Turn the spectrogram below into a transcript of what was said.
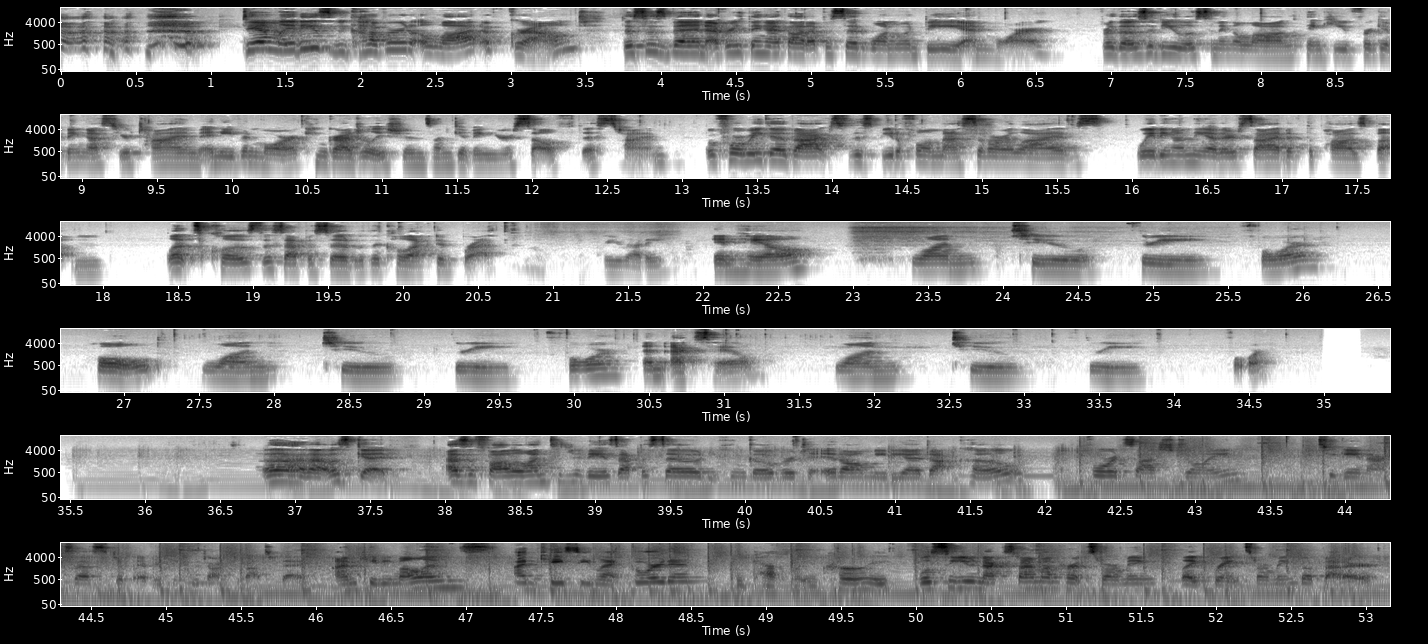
Damn, ladies, we covered a lot of ground. This has been everything I thought episode one would be and more. For those of you listening along, thank you for giving us your time and even more, congratulations on giving yourself this time. Before we go back to this beautiful mess of our lives, waiting on the other side of the pause button, let's close this episode with a collective breath. Are you ready? Inhale. One, two, three, four. Hold. One, two, three, four, and exhale. One, two, three, four. Ugh, that was good. As a follow on to today's episode, you can go over to itallmedia.co forward slash join to gain access to everything we talked about today. I'm Katie Mullins. I'm Casey Lett Gordon. I'm Kathleen Kurre. We'll see you next time on Heartstorming, like brainstorming, but better.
